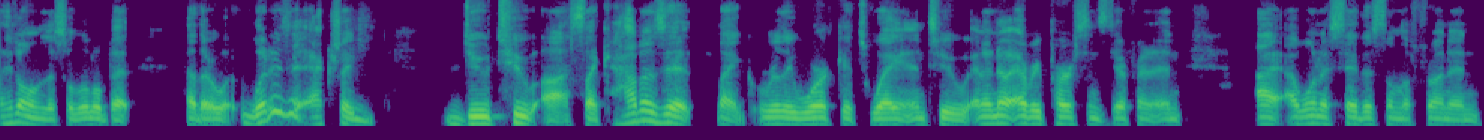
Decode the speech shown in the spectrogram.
hit on this a little bit, Heather. What does it actually do to us? Like, how does it like really work its way into? And I know every person's different, and I, I want to say this on the front end.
